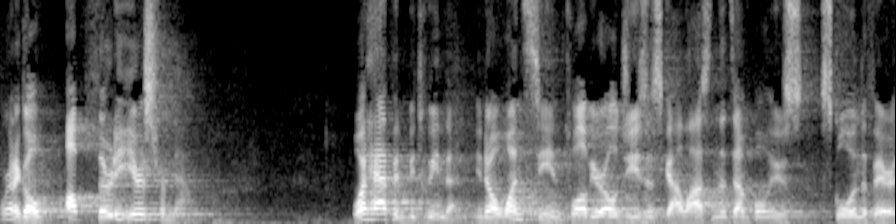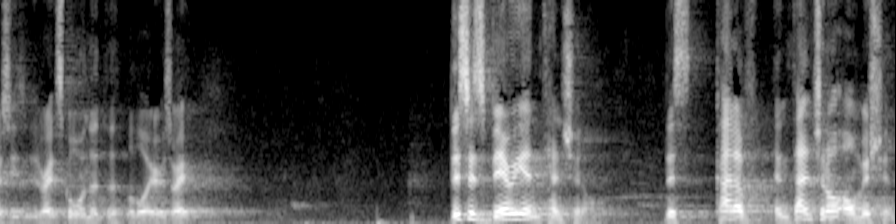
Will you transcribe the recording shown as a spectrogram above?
We're going to go up 30 years from now. What happened between them? You know, one scene 12 year old Jesus got lost in the temple. He was schooling the Pharisees, right? Schooling the, the, the lawyers, right? This is very intentional. This kind of intentional omission.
